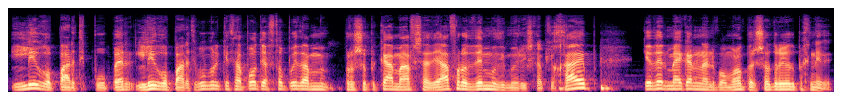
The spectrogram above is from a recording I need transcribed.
Λίγο party pooper, λίγο party pooper και θα πω ότι αυτό που είδα προσωπικά με άφησε αδιάφορο δεν μου δημιούργησε κάποιο hype και δεν με έκανε να ανυπομονώ περισσότερο για το παιχνίδι.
